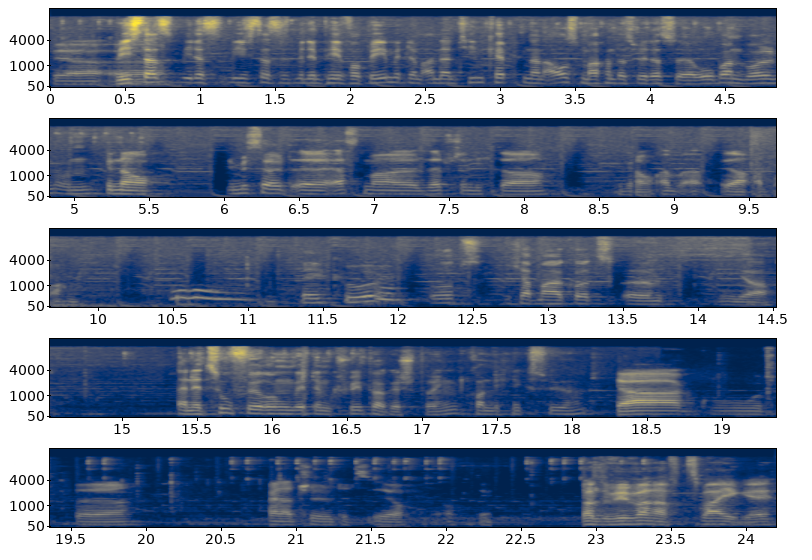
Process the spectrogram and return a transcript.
fair. Wie ist äh, das, wie das, wie ist das jetzt mit dem PvP, mit dem anderen Team-Captain dann ausmachen, dass wir das erobern wollen und. Genau. Ihr müsst halt äh, erstmal selbstständig da. Genau, ab, ab, ja, abmachen. Okay, cool. Ups, ich habe mal kurz, ähm, ja. Eine Zuführung mit dem Creeper gesprengt, konnte ich nichts für. Ja, gut. Äh, keiner chillt jetzt eh auf, auf dem. Also wir waren auf zwei, gell?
